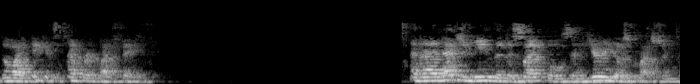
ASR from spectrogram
though I think it's tempered by faith. And I imagine being the disciples and hearing those questions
